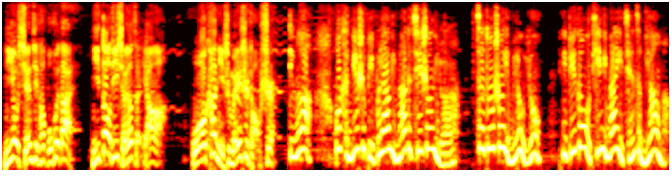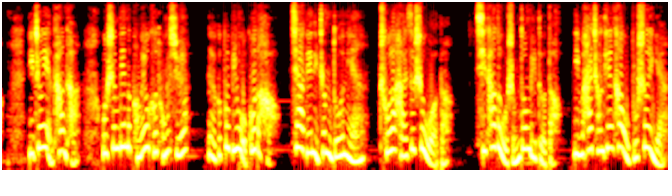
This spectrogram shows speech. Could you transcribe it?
你又嫌弃她不会带，你到底想要怎样啊？我看你是没事找事。行了，我肯定是比不了你妈的亲生女儿，再多说也没有用。你别跟我提你妈以前怎么样了，你睁眼看看，我身边的朋友和同学，哪个不比我过得好？嫁给你这么多年，除了孩子是我的，其他的我什么都没得到。你们还成天看我不顺眼，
